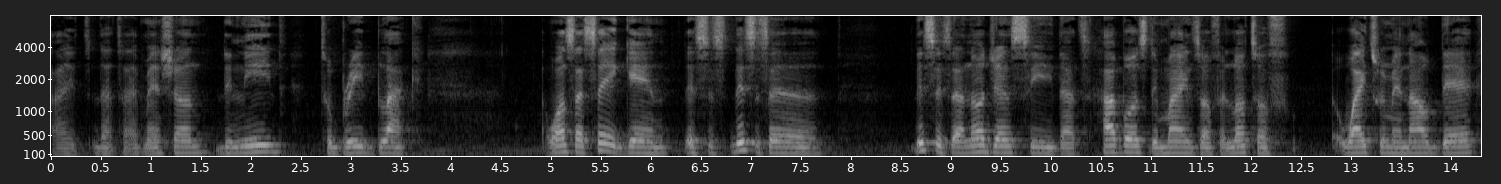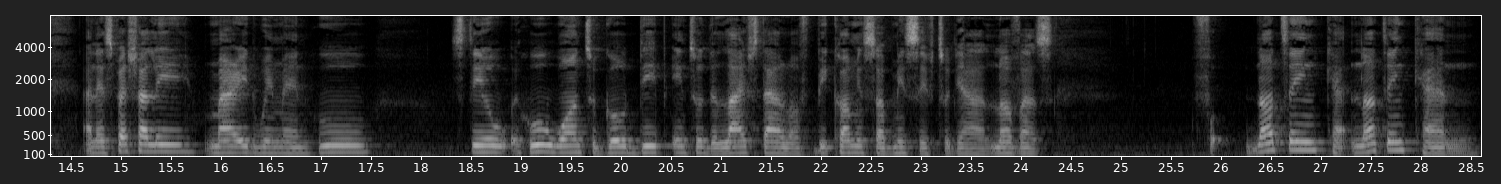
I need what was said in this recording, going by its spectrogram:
I that I mentioned the need to breed black once I say again, this is this is a this is an urgency that harbors the minds of a lot of white women out there, and especially married women who still who want to go deep into the lifestyle of becoming submissive to their lovers. For, nothing can nothing can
